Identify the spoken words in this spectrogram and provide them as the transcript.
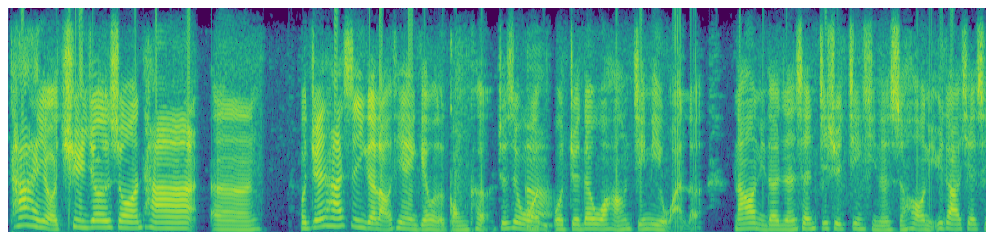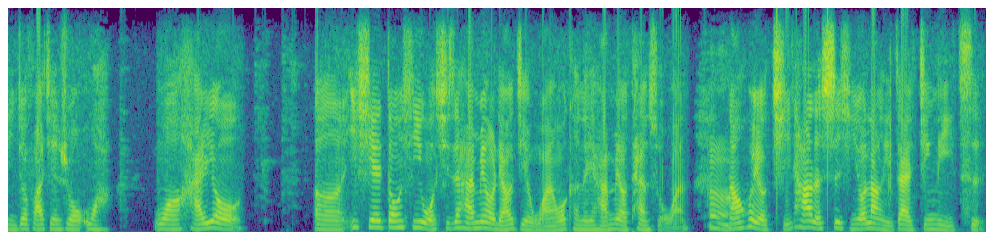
他很有趣，就是说他嗯。我觉得他是一个老天爷给我的功课，就是我我觉得我好像经历完了，然后你的人生继续进行的时候，你遇到一些事情，就发现说哇，我还有呃一些东西我其实还没有了解完，我可能也还没有探索完，嗯，然后会有其他的事情又让你再经历一次，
